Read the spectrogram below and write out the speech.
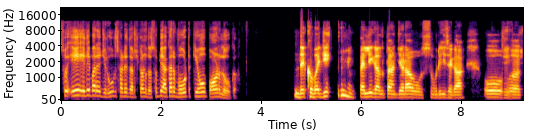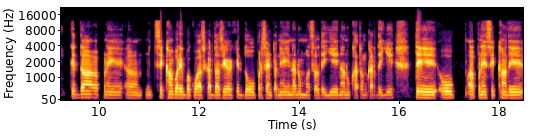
ਸੋ ਇਹ ਇਹਦੇ ਬਾਰੇ ਜਰੂਰ ਸਾਡੇ ਦਰਸ਼ਕਾਂ ਨੂੰ ਦੱਸੋ ਵੀ ਆਖਰ ਵੋਟ ਕਿਉਂ ਪਾਉਣ ਲੋਕ? ਦੇਖੋ ਬਾਈ ਜੀ ਪਹਿਲੀ ਗੱਲ ਤਾਂ ਜਿਹੜਾ ਉਹ ਸੂਰੀ ਸੀਗਾ ਉਹ ਕਿੱਦਾਂ ਆਪਣੇ ਸਿੱਖਾਂ ਬਾਰੇ ਬਕਵਾਸ ਕਰਦਾ ਸੀਗਾ ਕਿ 2% ਨੇ ਇਹਨਾਂ ਨੂੰ ਮਸਲ ਦਈਏ ਇਹਨਾਂ ਨੂੰ ਖਤਮ ਕਰ ਦਈਏ ਤੇ ਉਹ ਆਪਣੇ ਸਿੱਖਾਂ ਦੇ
